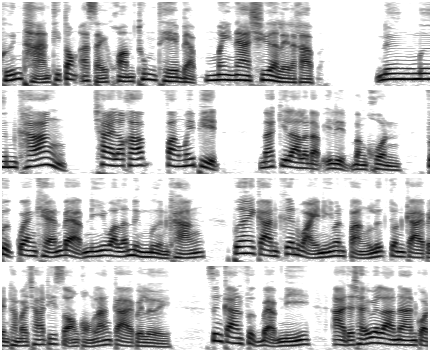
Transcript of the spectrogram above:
พื้นฐานที่ต้องอาศัยความทุ่มเทแบบไม่น่าเชื่อเลยละครับ 1 0,000 ครั้ง ใช่แล้วครับ ฟังไม่ผิด นักกีฬาระดับอีลิตบางคน ฝึกแกว่งแขนแบบนี้วันละ 10,000 ครั้ง เพื่อให้การเคลื่อนไหวนี้มันฝังลึกจนกลายเป็นธรรมชาติที่ 2 ของร่างกายไปเลย ซึ่งการฝึกแบบนี้อาจจะใช้เวลานานกว่า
